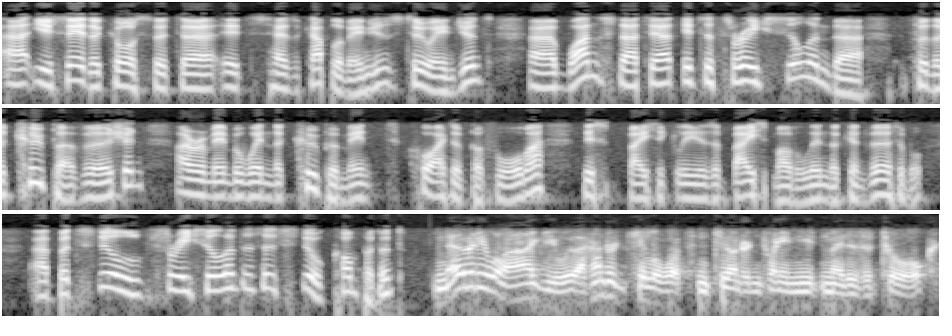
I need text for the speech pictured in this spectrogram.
Uh, you said, of course, that uh, it has a couple of engines, two engines. Uh, one starts out, it's a three cylinder for the Cooper version. I remember when the Cooper meant quite a performer. This basically is a base model in the convertible. Uh, but still, three cylinders is still competent. Nobody will argue with 100 kilowatts and 220 newton meters of torque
